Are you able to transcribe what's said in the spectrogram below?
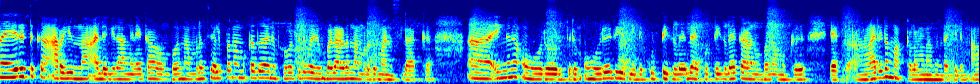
നേരിട്ട് അറിയുന്ന അല്ലെങ്കിൽ അങ്ങനെയൊക്കെ ആകുമ്പോൾ നമ്മൾ ചിലപ്പോൾ നമുക്കത് അനുഭവത്തിൽ വരുമ്പോഴാണ് നമ്മളത് മനസ്സിലാക്കുക. ഇങ്ങനെ ഓരോരുത്തരും ഓരോ രീതിയിൽ കുട്ടികളെ അല്ലേ? കുട്ടികളെ കാണുമ്പോൾ നമുക്ക് ആരുടെ മക്കളാണെന്നുണ്ടെങ്കിലും ആ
